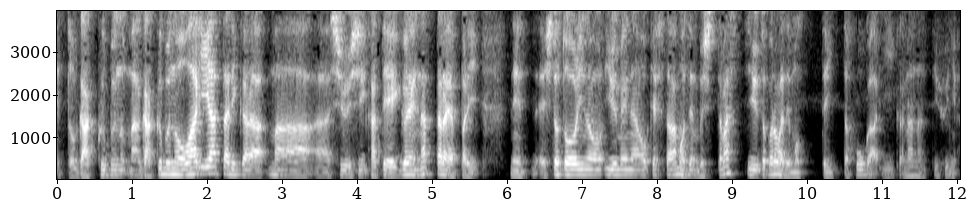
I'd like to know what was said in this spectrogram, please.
えっと、学部の、まあ、学部の終わりあたりから、まあ、修士課程ぐらいになったら、やっぱり、ね、一通りの有名なオーケストラはもう全部知ってますっていうところまで持っていった方がいいかな、なんていうふうには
